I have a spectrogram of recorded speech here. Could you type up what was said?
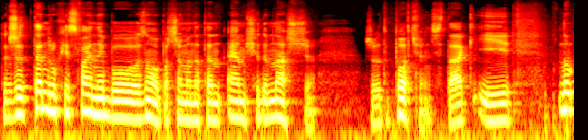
Także ten ruch jest fajny, bo znowu patrzymy na ten M17, żeby to pociąć, tak? I no,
